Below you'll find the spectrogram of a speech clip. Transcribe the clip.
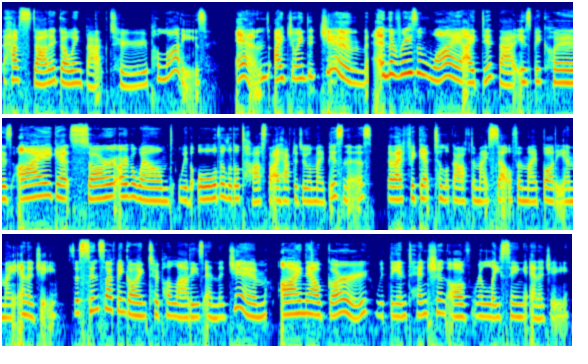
have started going back to Pilates and I joined the gym. And the reason why I did that is because I get so overwhelmed with all the little tasks that I have to do in my business that I forget to look after myself and my body and my energy. So, since I've been going to Pilates and the gym, I now go with the intention of releasing energy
